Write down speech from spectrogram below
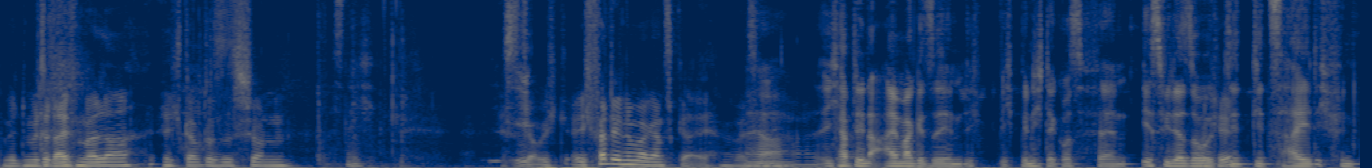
mit, mit Ralf Möller. Ich glaube, das ist schon. Weiß nicht. Ist, ich, ich fand den immer ganz geil. Ja, nicht. ich habe den einmal gesehen. Ich, ich bin nicht der größte Fan. Ist wieder so Okay. die, die Zeit. Ich finde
